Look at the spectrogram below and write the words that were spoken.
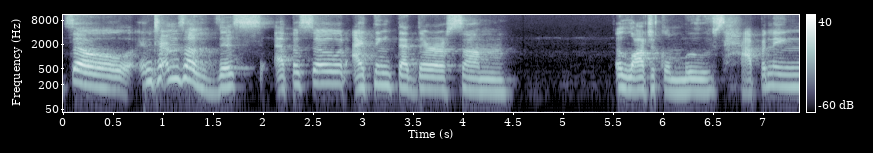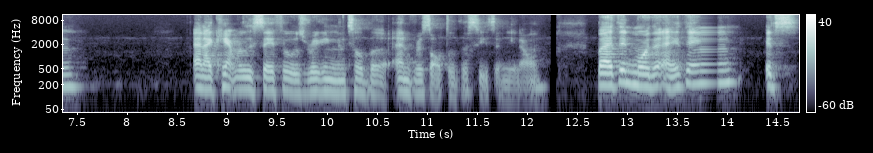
So, in terms of this episode, I think that there are some illogical moves happening. And I can't really say if it was rigging until the end result of the season, you know. But I think more than anything, it's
